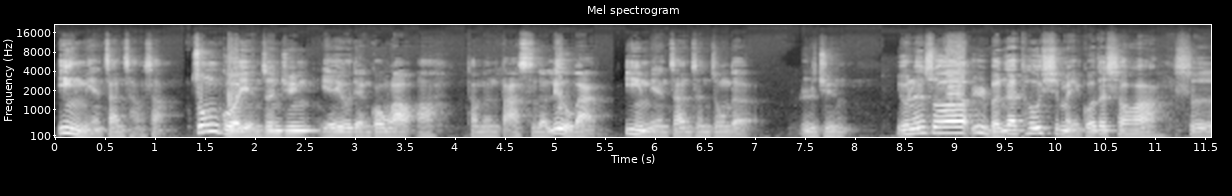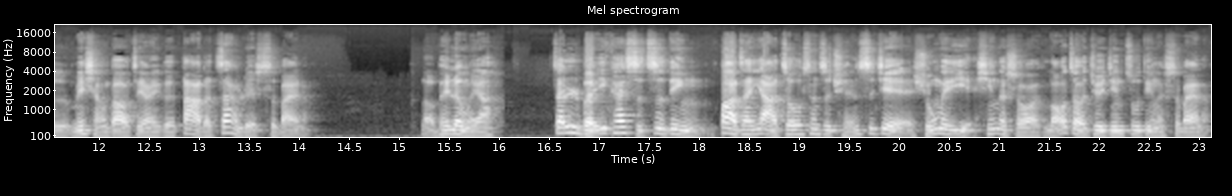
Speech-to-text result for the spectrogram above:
印缅战场上。中国远征军也有点功劳啊，他们打死了六万印缅战争中的日军。有人说日本在偷袭美国的时候啊，是没想到这样一个大的战略失败了。老裴认为啊，在日本一开始制定霸占亚洲甚至全世界雄伟野心的时候啊，老早就已经注定了失败了。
